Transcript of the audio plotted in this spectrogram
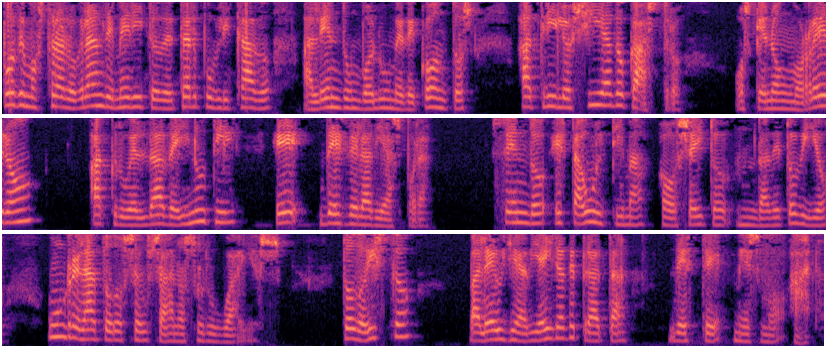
pode mostrar o grande mérito de ter publicado, alén dun volume de contos, a triloxía do Castro, Os que non morreron, a crueldade inútil e Desde la diáspora, sendo esta última, ao xeito da de Tobío, un relato dos seus anos uruguaios. Todo isto valeulle a Vieira de Prata deste mesmo ano.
